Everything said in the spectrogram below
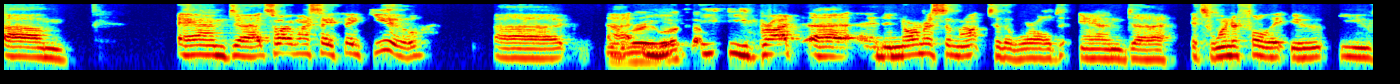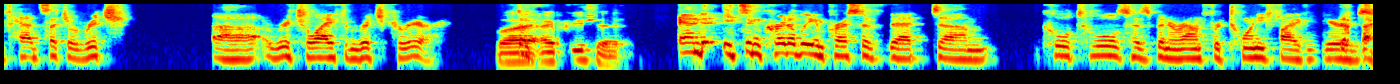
Yeah. Um, and uh, so I want to say thank you. Uh, you, you, brought an enormous amount to the world, and it's wonderful that you you've had such a rich uh, rich life and rich career. Well, so, I appreciate it. And it's incredibly impressive that um, Cool Tools has been around for 25 years. I.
